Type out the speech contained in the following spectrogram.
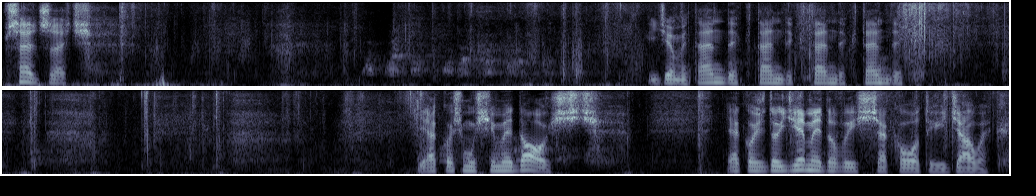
przedrzeć. Idziemy tędyk, tędyk, tędyk, tędyk. Jakoś musimy dojść. Jakoś dojdziemy do wyjścia koło tych działek.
